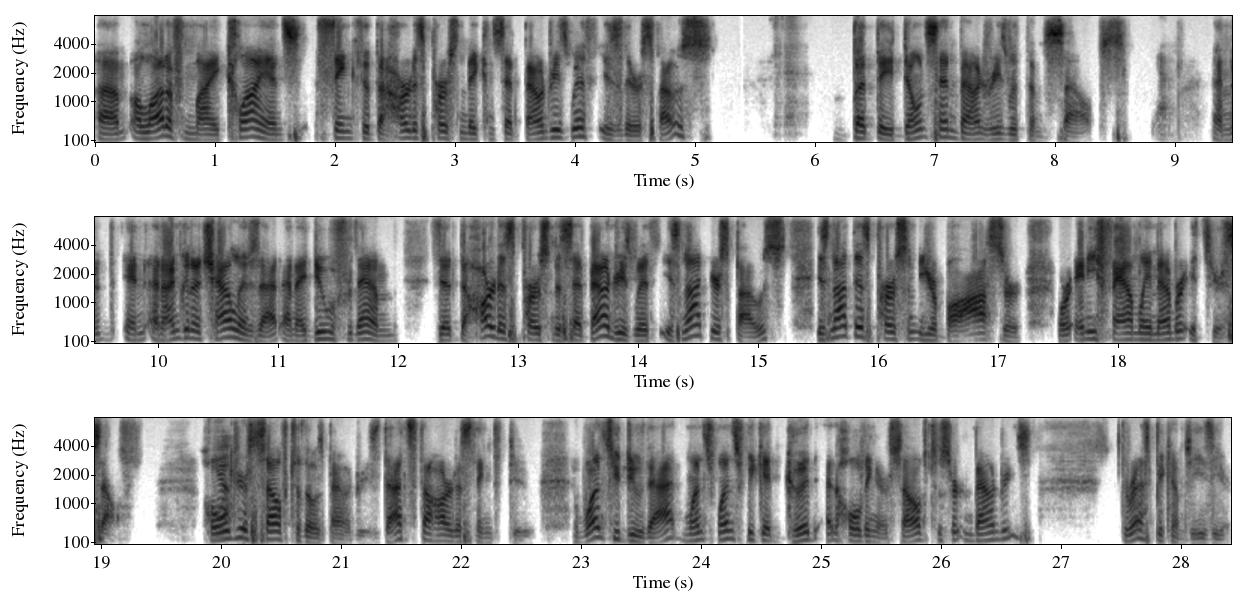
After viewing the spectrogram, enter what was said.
um, a lot of my clients think that the hardest person they can set boundaries with is their spouse, but they don't set boundaries with themselves. Yeah. And and and I'm going to challenge that, and I do for them that the hardest person to set boundaries with is not your spouse, is not this person, your boss, or or any family member. It's yourself. Hold Yeah. yourself to those boundaries. That's the hardest thing to do. And once you do that, once once we get good at holding ourselves to certain boundaries, the rest becomes easier,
